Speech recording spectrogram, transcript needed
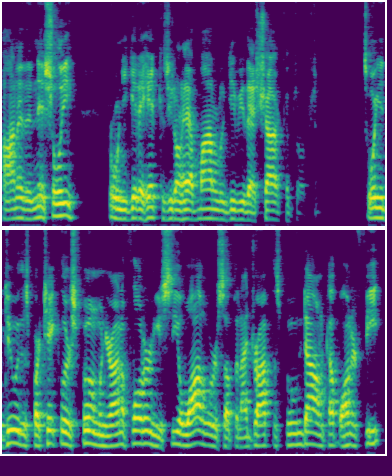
on it initially for when you get a hit because you don't have mono to give you that shock absorption. So what you do with this particular spoon, when you're on a floater and you see a wahoo or something, I drop the spoon down a couple hundred feet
